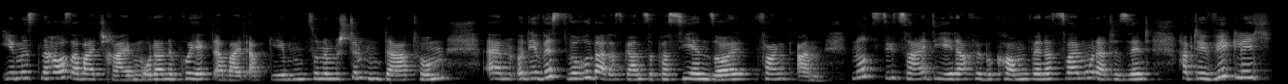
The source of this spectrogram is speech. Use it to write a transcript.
ihr müsst eine Hausarbeit schreiben oder eine Projektarbeit abgeben zu einem bestimmten Datum ähm, und ihr wisst, worüber das Ganze passieren soll, fangt an. Nutzt die Zeit, die ihr dafür bekommt. Wenn das zwei Monate sind, habt ihr wirklich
